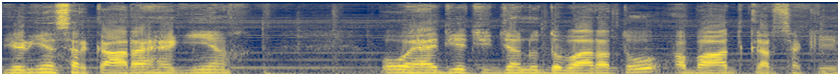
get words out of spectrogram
ਜਿਹੜੀਆਂ ਸਰਕਾਰਾਂ ਹੈਗੀਆਂ ਉਹ ਇਹੋ ਜਿਹੀਆਂ ਚੀਜ਼ਾਂ ਨੂੰ ਦੁਬਾਰਾ ਤੋਂ ਆਬਾਦ ਕਰ ਸਕੇ।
